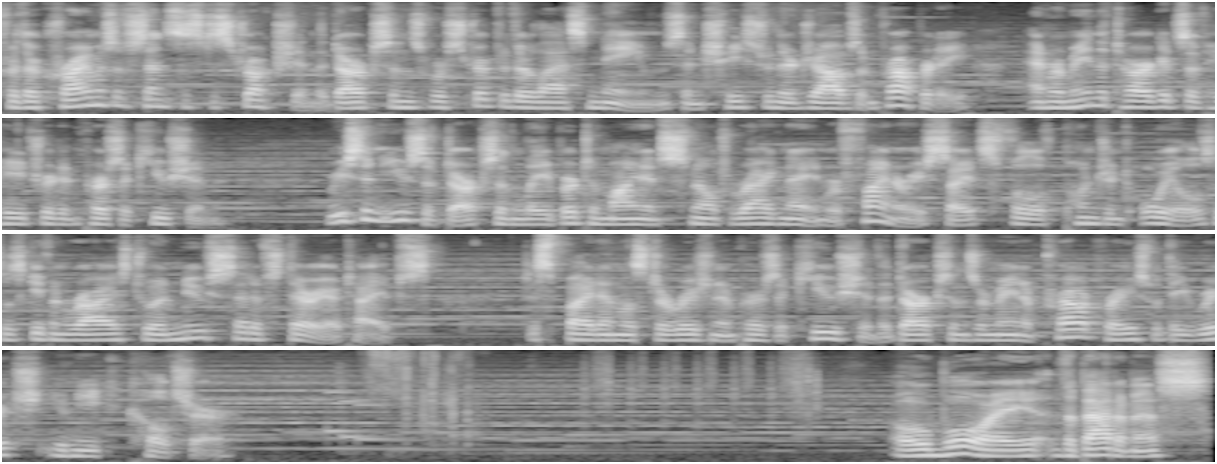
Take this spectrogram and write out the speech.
For their crimes of senseless destruction, the Darcsens were stripped of their last names and chased from their jobs and property, and remain the targets of hatred and persecution. Recent use of Darcsen labor to mine and smelt Ragnite in refinery sites full of pungent oils has given rise to a new set of stereotypes. Despite endless derision and persecution, the Darcsens remain a proud race with a rich, unique culture. Oh boy, the Batomys.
